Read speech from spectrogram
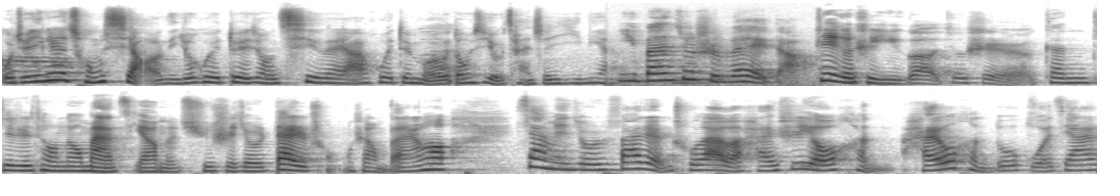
我觉得应该是从小你就会对这种气味啊，会对某个东西有产生依恋。一般就是味道，这个是一个就是跟 digital nomads 一样的趋势，就是带着宠物上班，然后。下面就是发展出来了，还是有很还有很多国家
